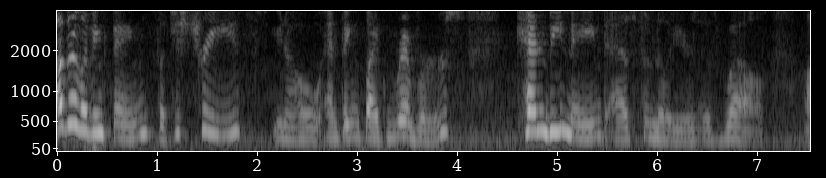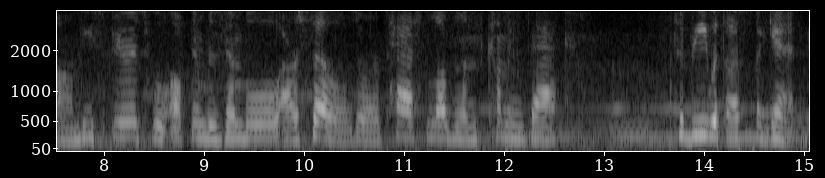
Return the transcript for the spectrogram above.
other living things such as trees, you know, and things like rivers can be named as familiars as well. Um, these spirits will often resemble ourselves or past loved ones coming back to be with us again.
